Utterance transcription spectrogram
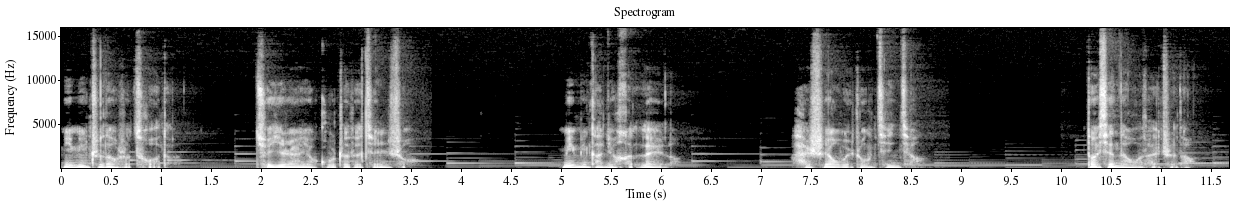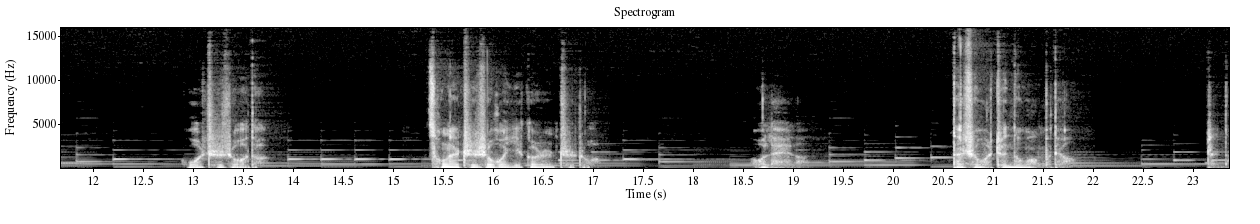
明明知道是错的，却依然要固执的坚守。明明感觉很累了，还是要伪装坚强。到现在我才知道，我执着的，从来只是我一个人执着。我累了。但是我真的忘不掉，真的。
